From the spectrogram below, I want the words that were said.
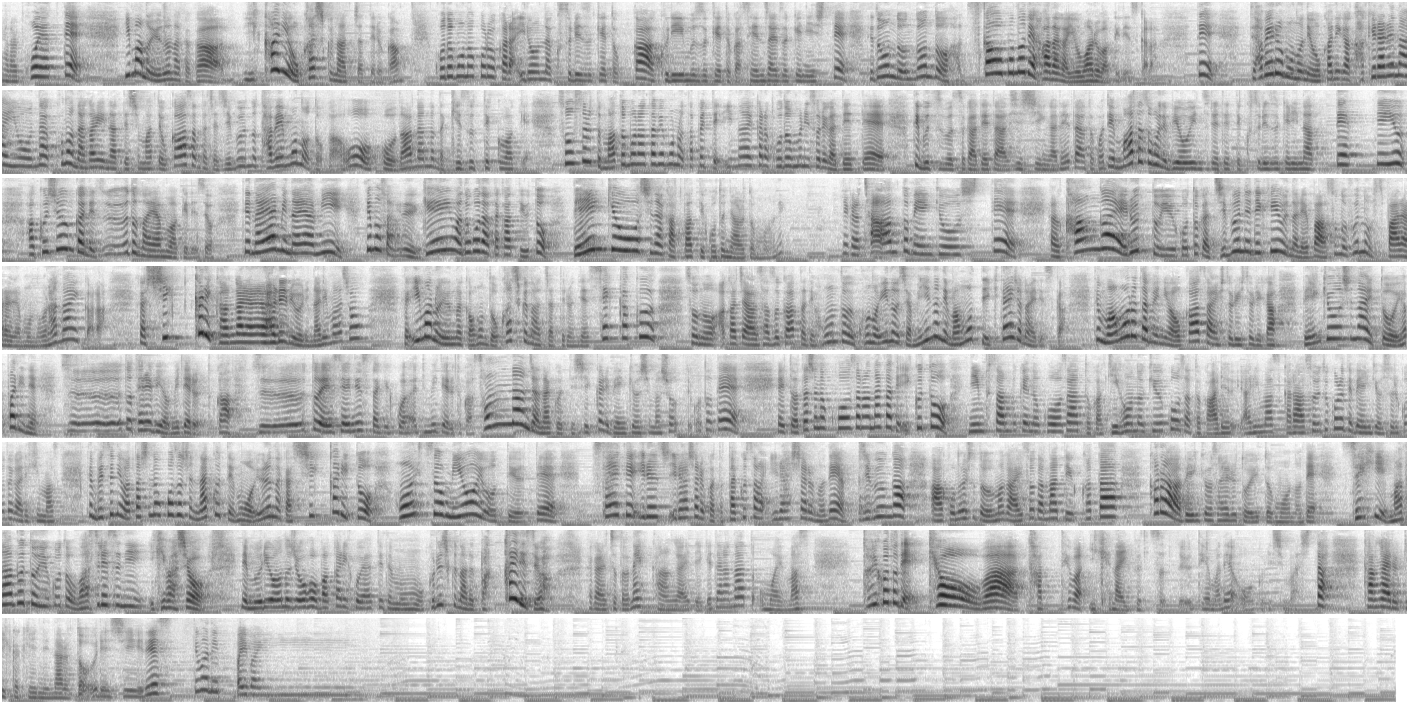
だからこうやって今の世の中がいかにおかしくなっちゃってるか。子どもの頃からいろんな薬漬けとかクリーム漬けとか洗剤漬けにしてでどんどんどんどん使うもので肌が弱るわけですから。で食べるものにお金がかけられないようなこの流れになってしまってお母さんたちは自分の食べ物とかをこうだんだんだんだん削っていくわけ。そうするとまともな食べ物を食べていないから子供にそれが出てでブツブツが出た湿疹が出たとかでまたそこで病院連れてって薬漬けになってっていう悪循環でずっと悩むわけ。わけですよ。で悩み悩みでもさ原因はどこだったかっていうと勉強をしなかったっていうことにあると思うのね。だからちゃんと勉強して考えるということが自分でできるようになればその負のスパイラルでも乗らないから。からしっかり考えられるようになりましょう。今の世の中本当おかしくなっちゃってるんでせっかくその赤ちゃん授かったで本当にこの命はみんなで守っていきたいじゃないですか。でも守るためにはお母さん一人一人が勉強しないとやっぱりねずっとテレビを見てるとかずっと SNS だけこうやって見てるとかそんなんじゃなくてしっかり勉強しましょうってことで、えっと、私の講座の中でいくと妊婦さん向けの講座とか基本の9講座とかありありますからそういうところで勉強することができます。でも別に私の講座じゃなくても世の中しっかりと本質を見ようよって言って伝えていらっしゃる方たくさんいらっしゃるので自分があこの人と馬が合いそうだなっていう方から勉強されるといいと思うのでぜひ学ぶということを忘れずにいきましょう。で無料の情報ばっかりこうやっててももう苦しくなるばっかりですよ。だからちょっとね考えていけたらなと思います。ということで今日は買ってはいけないグッズというテーマでお送りしました。考えるきっかけになると嬉しいです。ではねバイバイ。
